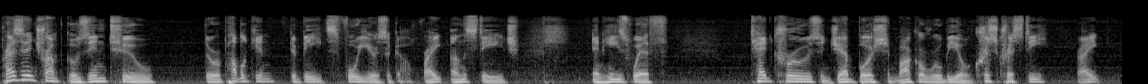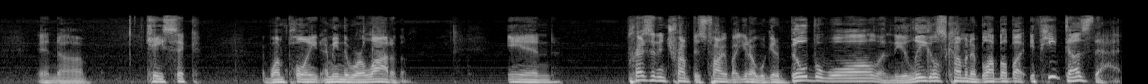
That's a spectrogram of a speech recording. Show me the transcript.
President Trump goes into the Republican debates four years ago, right on the stage, and he's with Ted Cruz and Jeb Bush and Marco Rubio and Chris Christie, right, and uh, Kasich. At one point, I mean, there were a lot of them, and President Trump is talking about, you know, we're going to build the wall and the illegals coming and blah blah blah. If he does that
